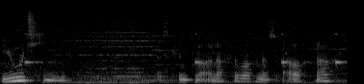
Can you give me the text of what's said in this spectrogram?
Beauty. Das könnten wir auch noch gebrauchen, das auch noch.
